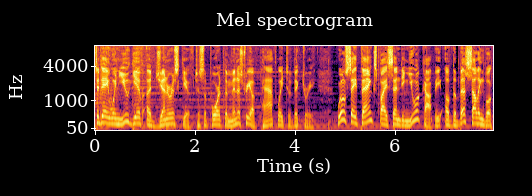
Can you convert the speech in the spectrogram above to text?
Today, when you give a generous gift to support the ministry of Pathway to Victory, we'll say thanks by sending you a copy of the best selling book,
